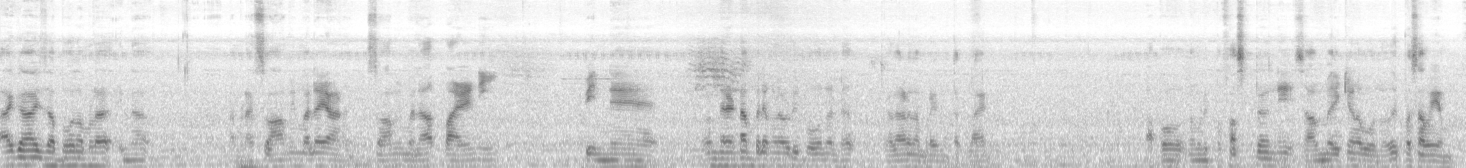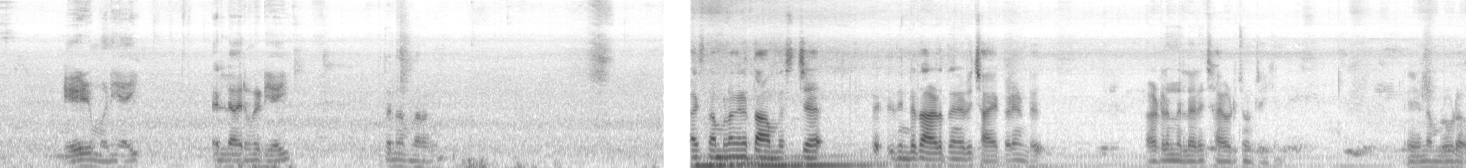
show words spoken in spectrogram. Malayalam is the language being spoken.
ഹായ് ഗായ്സ് അപ്പോൾ നമ്മൾ ഇന്ന് നമ്മുടെ സ്വാമിമലയാണ്. സ്വാമിമല പഴനി പിന്നെ ഒന്ന് രണ്ട് അമ്പലങ്ങളോടി പോകുന്നുണ്ട്. അതാണ് നമ്മുടെ ഇന്നത്തെ പ്ലാൻ അപ്പോൾ നമ്മളിപ്പോൾ ഫസ്റ്റ് തന്നെ സ്വാമിമലയ്ക്കാണ് പോകുന്നത്. ഇപ്പോൾ സമയം ഏഴ് മണിയായി. എല്ലാവരും റെഡിയായി ഇപ്പോൾ തന്നെ നമ്മൾ ഇറങ്ങും. നമ്മളങ്ങനെ താമസിച്ച ഇതിന്റെ താഴെ തന്നെ ഒരു ചായക്കടയുണ്ട്. അവിടെ നിന്ന് എല്ലാവരും ചായ കുടിച്ചുകൊണ്ടിരിക്കുന്നു നമ്മളിവിടെ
